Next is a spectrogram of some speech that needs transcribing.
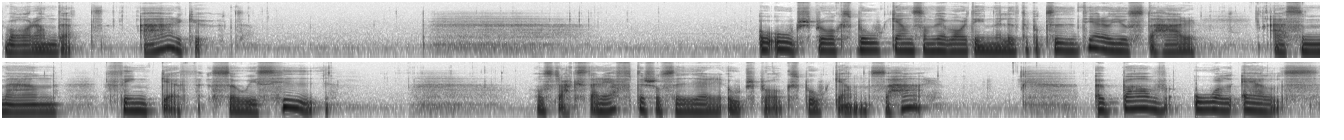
Varandet är Gud. Och ordspråksboken som vi har varit inne lite på tidigare och just det här As a man thinketh so is he. Och strax därefter så säger Ordspråksboken så här. Above all else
